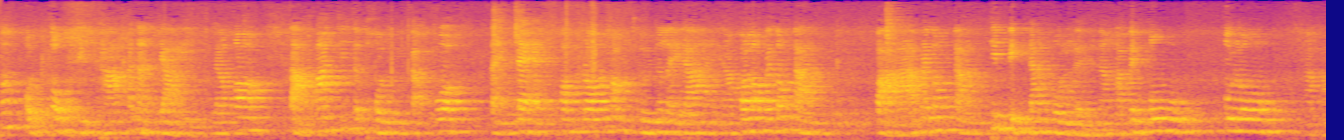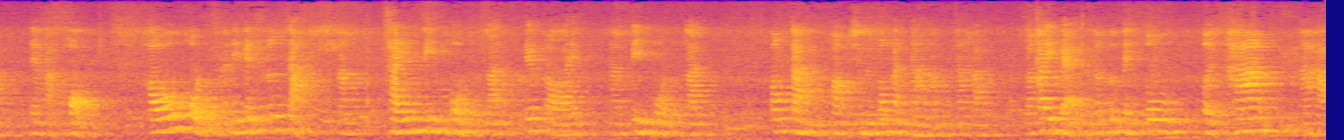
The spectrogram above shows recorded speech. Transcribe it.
ก็ขนส่งสินค้าขนาดใหญ่ แล้วก็สามารถที่จะทนกับพวกแสงแดดความร้อนความชื้นอะไรได้นะเพราะเราไม่ต้องการฝาไม่ต้องการที่ปิดด้านบนเลยนะคะ เป็นปูปูโลงนะคะเนี่ยค่ะของเขาผลอันนี้เป็นเครื่องจักรนะใช้ฟิล์มผลรัดเรียบร้อย นะฟิล์มผลรัดป้องกันความชื้นป้องกันน้ำนะคะ แล้วก็อีกแบบหนึงก็คือเป็นตู้เปิดข้างนะคะ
